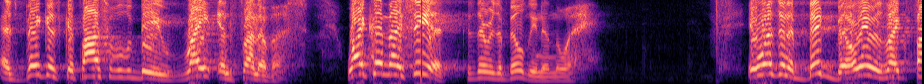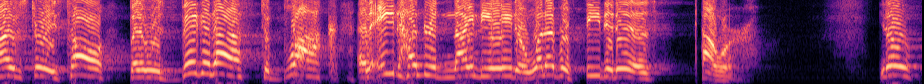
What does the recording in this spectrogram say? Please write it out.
as big as could possibly be, right in front of us. Why couldn't I see it? Because there was a building in the way. It wasn't a big building, it was like five stories tall, but it was big enough to block an 898 or whatever feet it is tower. You know,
